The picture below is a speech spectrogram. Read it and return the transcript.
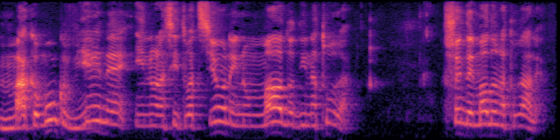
Ma comunque viene in una situazione, in un modo di natura. Scende in modo naturale.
